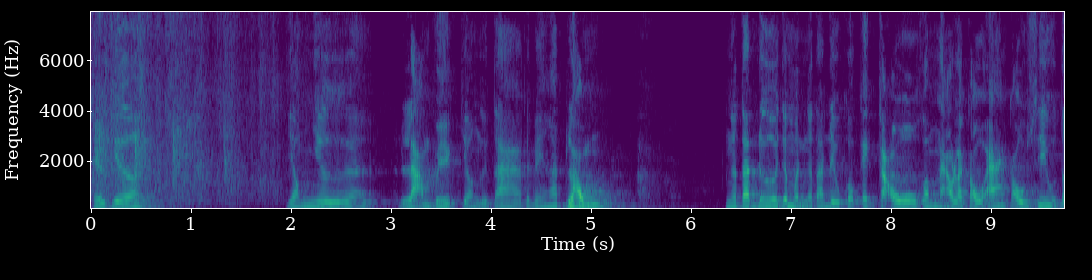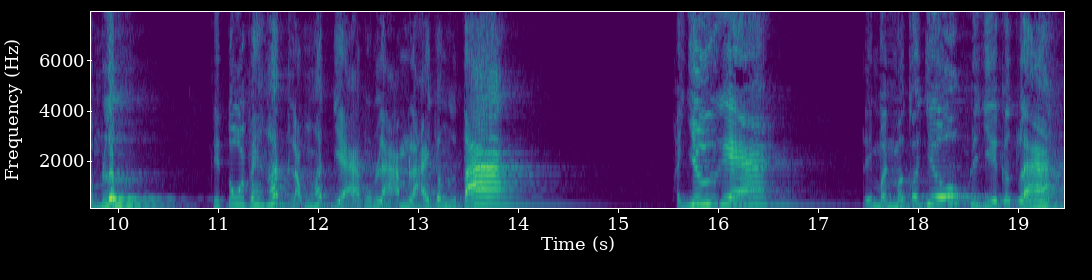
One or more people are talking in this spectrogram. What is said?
hiểu chưa? Giống như ờ, làm việc cho người ta thì phải hết lòng người ta đưa cho mình, người ta đều có cái cầu, không nào là cầu an cầu siêu tùm lum. Thì tôi phải hết lòng, hết dạ tôi làm lại cho người ta. Phải dư ra để mình mới có vốn để về cực lạc.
